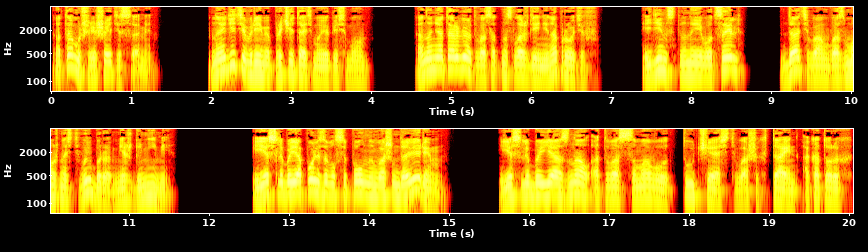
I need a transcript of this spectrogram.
а там уж решайте сами. Найдите время прочитать мое письмо. Оно не оторвет вас от наслаждений, напротив. Единственная его цель — дать вам возможность выбора между ними. Если бы я пользовался полным вашим доверием, если бы я знал от вас самого ту часть ваших тайн, о которых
